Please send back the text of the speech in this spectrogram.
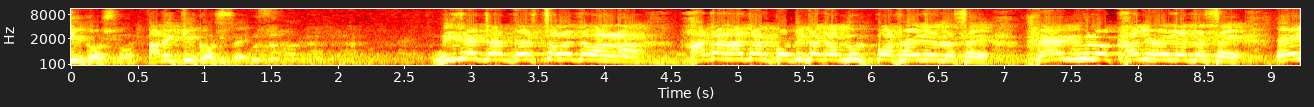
কি করছ? তারেক কি করছে? নিজে যে দেশ চালাইতে পারে না, হাজার হাজার কোটি টাকা লুটপাট হয়ে যেতেছে, ব্যাংকগুলো খালি হয়ে যেতেছে। এই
